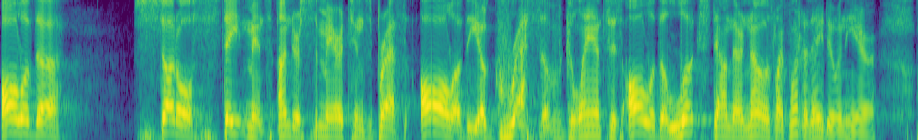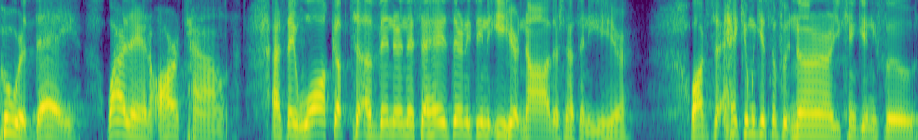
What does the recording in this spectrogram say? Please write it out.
All of the subtle statements under Samaritan's breath, all of the aggressive glances, all of the looks down their nose, like, what are they doing here? Who are they? Why are they in our town? As they walk up to a vendor and they say, hey, is there anything to eat here? Nah, there's nothing to eat here. Walk up say, hey, can we get some food? No, no, no, you can't get any food.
